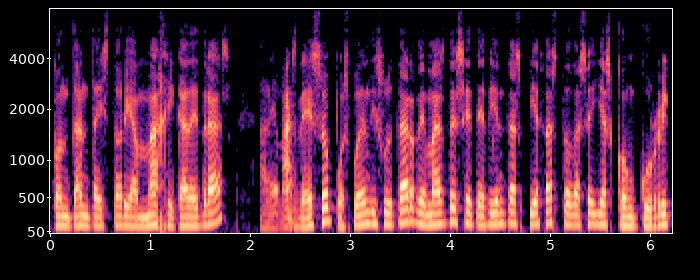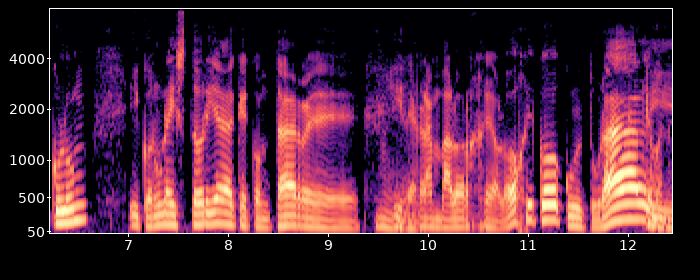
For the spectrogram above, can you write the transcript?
con tanta historia mágica detrás, además de eso, pues pueden disfrutar de más de 700 piezas, todas ellas con currículum y con una historia que contar eh, y de gran valor geológico, cultural y, bueno.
